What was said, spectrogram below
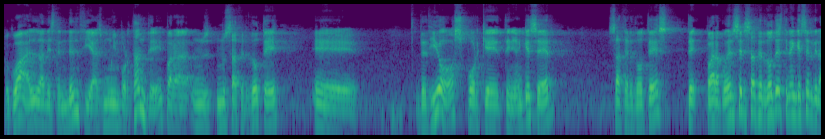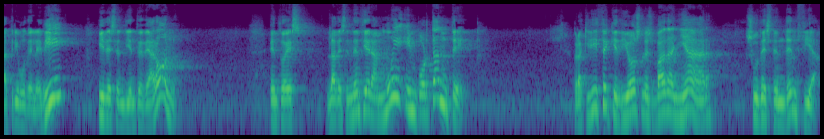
Lo cual, la descendencia es muy importante para un, sacerdote eh, de Dios porque tenían que ser sacerdotes, para poder ser sacerdotes tenían que ser de la tribu de Leví y descendiente de Aarón. Entonces, la descendencia era muy importante. Pero aquí dice que Dios les va a dañar su descendencia.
